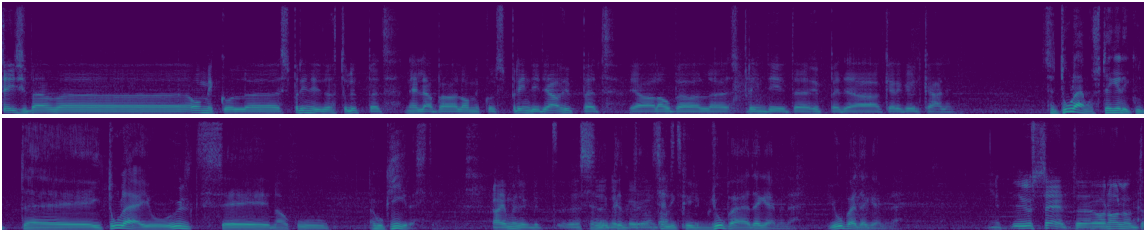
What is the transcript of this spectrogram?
teisipäev äh, hommikul äh, sprindid, õhtul hüpped, neljapäeval hommikul sprindid ja hüpped ja laupäeval äh, sprindid, hüpped ja kerge üldkehaline. see tulemus tegelikult ei tule ju üldse nagu, nagu kiiresti. ei muidugi mitte. see on ikka, see on ikka jube tegemine, jube tegemine. just see, et on olnud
